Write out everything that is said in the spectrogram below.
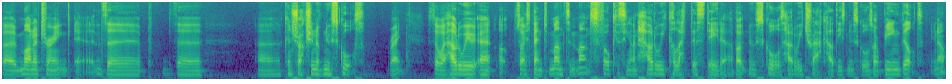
uh, monitoring uh, the the construction of new schools, right? So how do we? Uh, so I spent months and months focusing on how do we collect this data about new schools? How do we track how these new schools are being built? You know,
